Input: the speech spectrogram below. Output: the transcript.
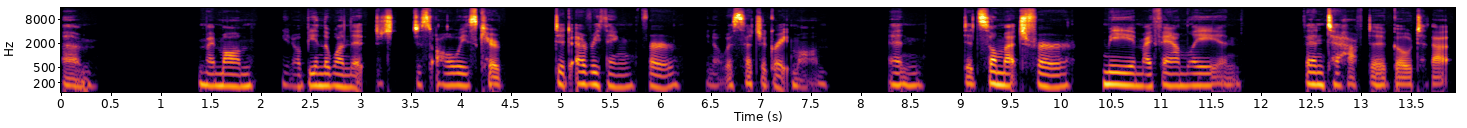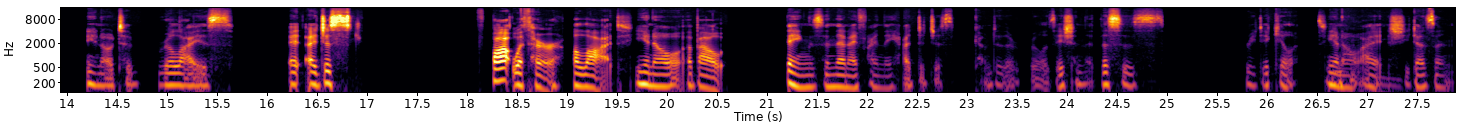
um, my mom you know being the one that just always cared did everything for you know was such a great mom and did so much for me and my family and then to have to go to that you know to realize I, I just fought with her a lot you know about things and then i finally had to just come to the realization that this is ridiculous you know i Mhm. she doesn't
